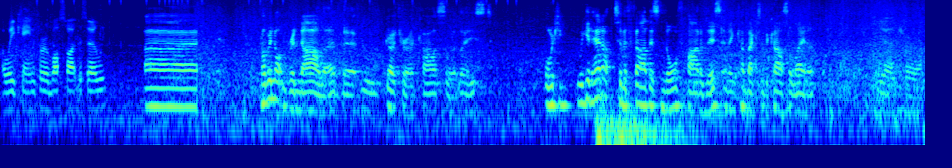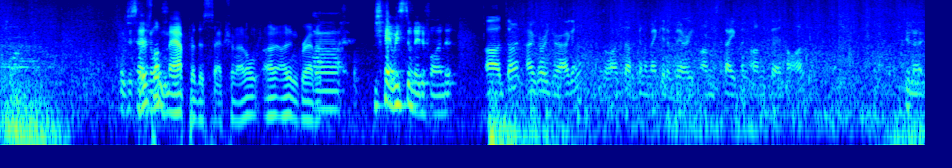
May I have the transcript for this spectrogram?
Are we keen for a boss fight this early? Uh, probably not Renala, but we'll go through a castle at least. Or we could we could head up to the farthest north part of this and then come back to the castle later. Yeah, true. We'll just head Where's the map for this section? I don't. I, I didn't grab it. Uh, yeah, we still need to find it. Uh, don't aggro dragon, otherwise that's gonna make it a very unsafe and unfair time. Too late.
